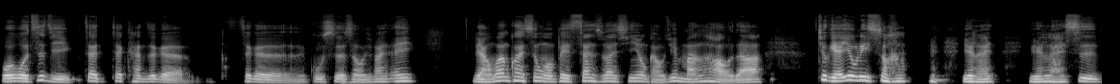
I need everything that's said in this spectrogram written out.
我我自己在在看这个这个故事的时候，我就发现，哎，两万块生活费，三十万信用卡，我觉得蛮好的啊，就给他用力刷。原来原来是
